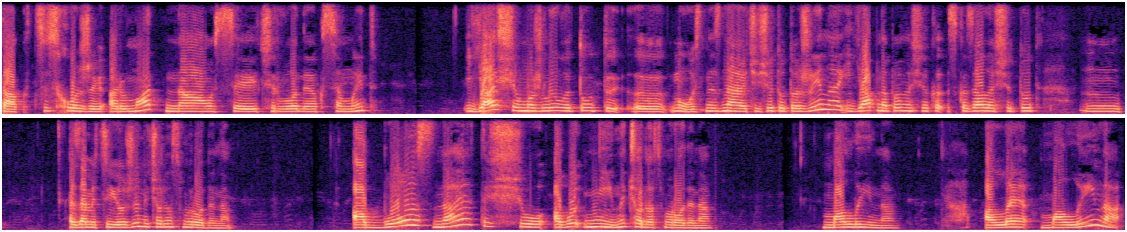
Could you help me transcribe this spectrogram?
Так, це схожий аромат на ось цей червоний оксамит. Я ще, можливо, тут, е, ну ось не знаючи, що тут ожина, і я б, напевно, ще сказала, що тут замість цієї ожини чорна смородина. Або, знаєте що, або ні, не чорна смородина, малина. Але малина,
